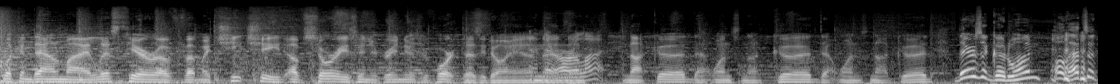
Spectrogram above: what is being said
Just looking down my list here of uh, my cheat sheet of stories in your Green News Report, Desi Doyen. And there are a uh, lot. Not good. That one's not good. That one's not good. There's a good one. Oh, that's a.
